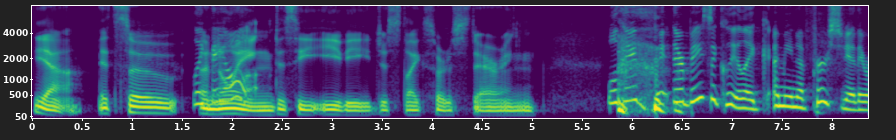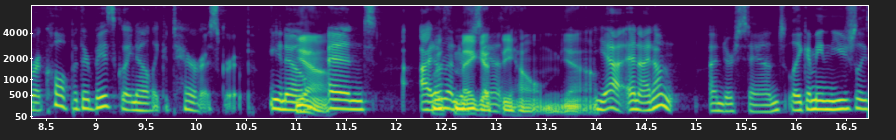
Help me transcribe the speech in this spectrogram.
yeah it's so Like, they all- annoying to see evie just like sort of staring Well, they they're basically like I mean, at first, you know, they were a cult, but they're basically now like a terrorist group, you know. Yeah. And I don't with meg understand. at the helm yeah yeah, and I don't understand. Like, I mean, usually,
